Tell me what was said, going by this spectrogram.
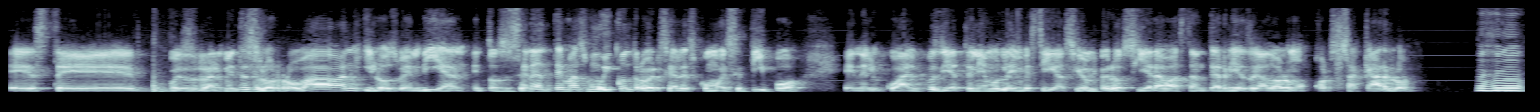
este, pues realmente se los robaban y los vendían. Entonces eran temas muy controversiales como ese tipo, en el cual pues ya teníamos la investigación, pero sí era bastante arriesgado a lo mejor sacarlo. Ujú.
